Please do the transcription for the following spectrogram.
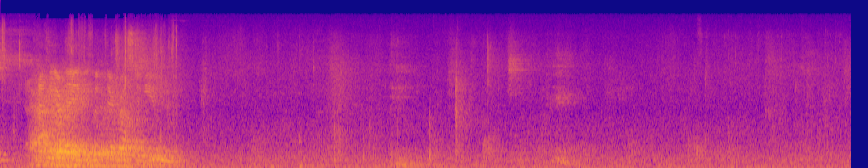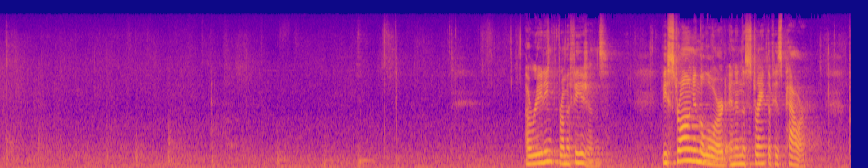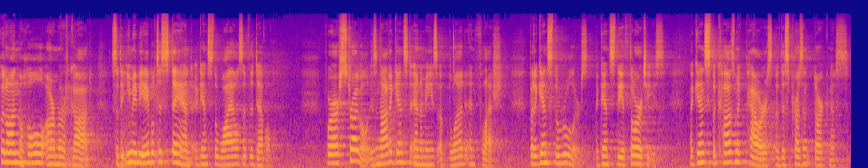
A reading from Ephesians. Be strong in the Lord and in the strength of his power. Put on the whole armor of God, so that you may be able to stand against the wiles of the devil. For our struggle is not against enemies of blood and flesh, but against the rulers, against the authorities, against the cosmic powers of this present darkness,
